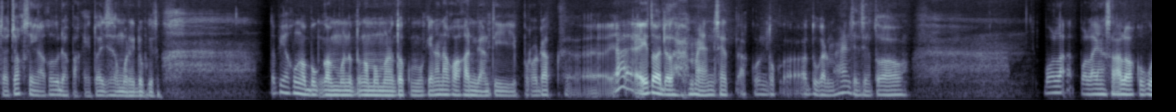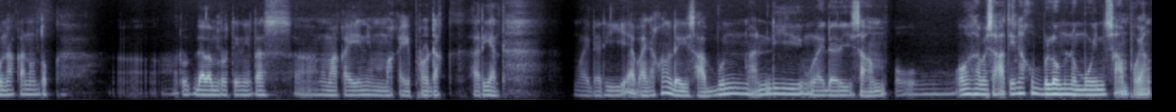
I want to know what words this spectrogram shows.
cocok sehingga aku udah pakai itu aja seumur hidup gitu. Tapi aku nggak nggak menutup nggak mau menutup kemungkinan aku akan ganti produk ya itu adalah mindset aku untuk itu kan mindset itu pola pola yang selalu aku gunakan untuk uh, dalam rutinitas memakai ini memakai produk harian mulai dari ya banyak kan dari sabun mandi mulai dari sampo. Oh sampai saat ini aku belum nemuin sampo yang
